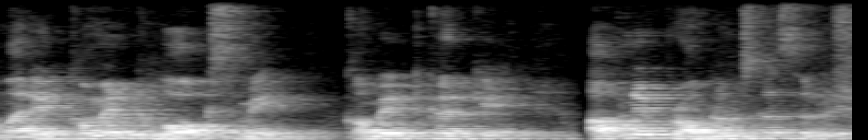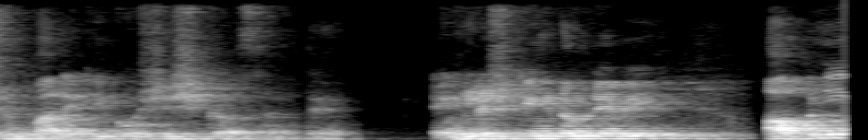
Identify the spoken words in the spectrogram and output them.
हमारे कमेंट बॉक्स में कमेंट करके अपने प्रॉब्लम्स का सलूशन पाने की कोशिश कर सकते इंग्लिश किंगडम ने भी अपनी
